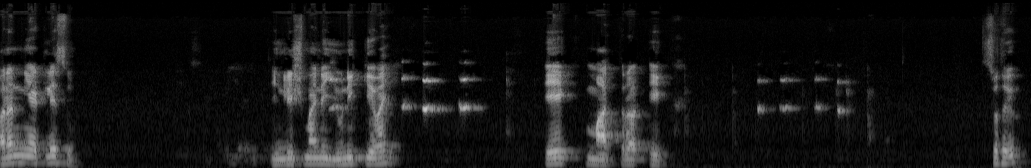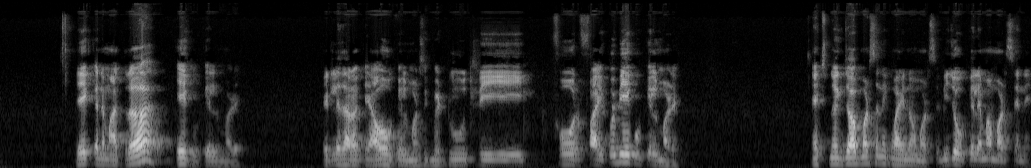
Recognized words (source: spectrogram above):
અનન્ય એટલે શું? ઇંગ્લિશમાં એને યુનિક કહેવાય. એક માત્ર એક. શું થયું? એક અને માત્ર એક ઉકેલ મળે. એટલે ધારો કે આવો ઉકેલ મળશે. કે ટુ થ્રી ફોર ફાઈવ કોઈ બી એક ઉકેલ મળે. એક્સનો એક જવાબ મળશે ને એક વાયનો મળશે. બીજો ઉકેલ એમાં મળશે નહીં.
